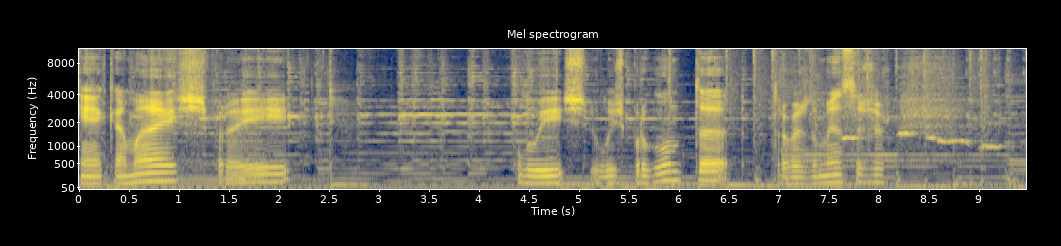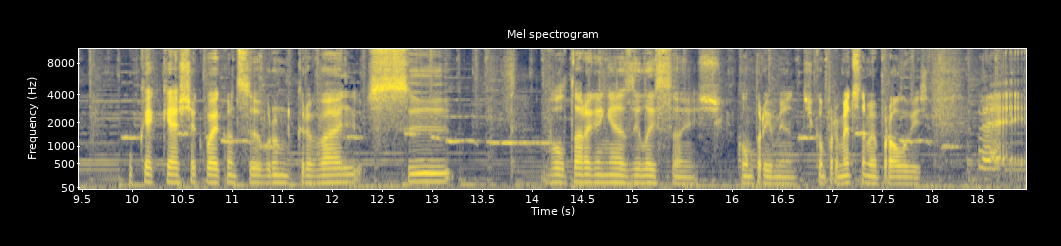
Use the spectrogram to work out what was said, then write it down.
Quem é que há mais? Espera aí. Luís, Luís pergunta através do Messenger o que é que acha que vai acontecer a Bruno Carvalho se voltar a ganhar as eleições? Cumprimentos. Cumprimentos também para o Luís. É,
